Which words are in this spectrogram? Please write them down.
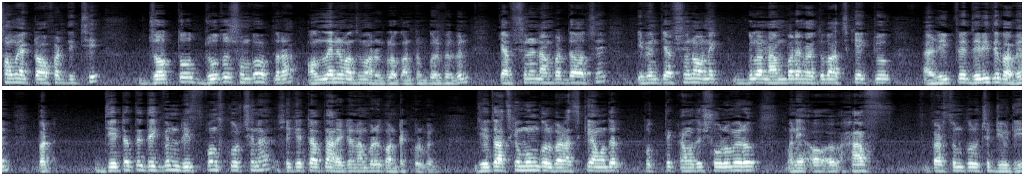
সময় একটা অফার দিচ্ছি। যত দ্রুত সম্ভব আপনারা অনলাইনের মাধ্যমে অর্ডারগুলো কনফার্ম করে ফেলবেন। ক্যাপশনে নাম্বার দেওয়া আছে। ইভেন ক্যাপশনে অনেকগুলো নাম্বারে হয়তো আজকে একটু রিপ্লে দেরিতে পাবেন। বাট যেটাতে দেখবেন রেসপন্স করছে না, সেক্ষেত্রে আপনি আরেকটা নাম্বারে কন্ট্যাক্ট করবেন। যেহেতু আজকে মঙ্গলবার, আজকে আমাদের প্রত্যেক, আমাদের শোরুমেরও মানে হাফ পার্সন হচ্ছে ডিউটি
